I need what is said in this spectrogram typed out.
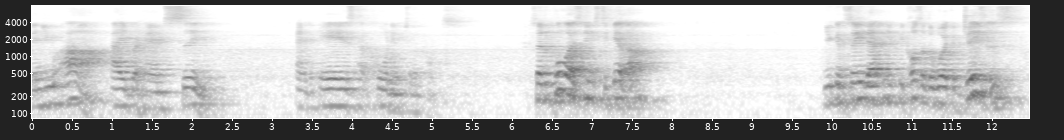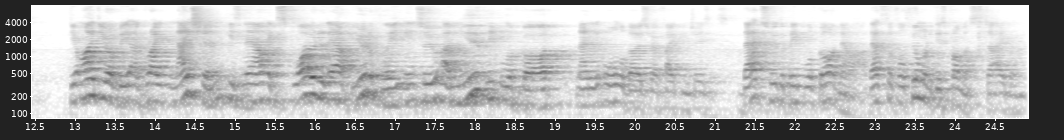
then you are Abraham's seed and heirs according to the promise. So to pull those things together, you can see that because of the work of Jesus, the idea of being a great nation is now exploded out beautifully into a new people of God, namely all of those who have faith in Jesus. That's who the people of God now are. That's the fulfillment of this promise to Abram.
